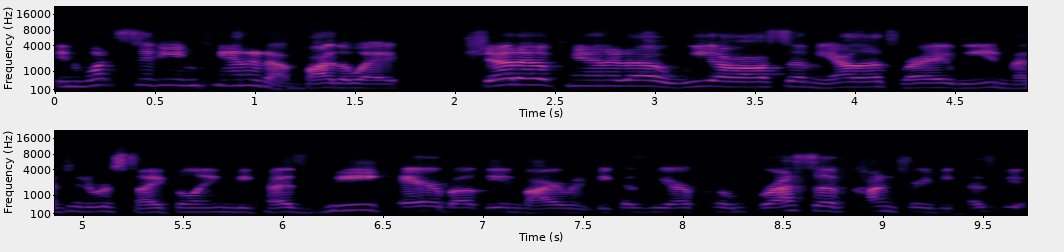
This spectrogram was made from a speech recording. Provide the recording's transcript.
In what city in Canada? By the way, shout out Canada. We are awesome. Yeah, that's right. We invented recycling because we care about the environment, because we are a progressive country, because we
